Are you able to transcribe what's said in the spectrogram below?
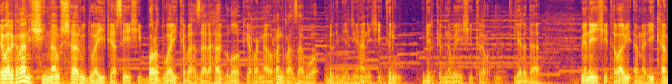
ئێوارەگەڕانێکی ناو شار و دوایی پیاسەیەکی بەڕە دوایی کە بە هەزارەها گڵۆپی ڕەنگاو ڕەنگ ڕازابووە بردمیە جیهانێکی تر و بیرکردنەوەیەکی ترەوە. لێرەدا وێنەیەکی تەواوی ئەمەریکام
